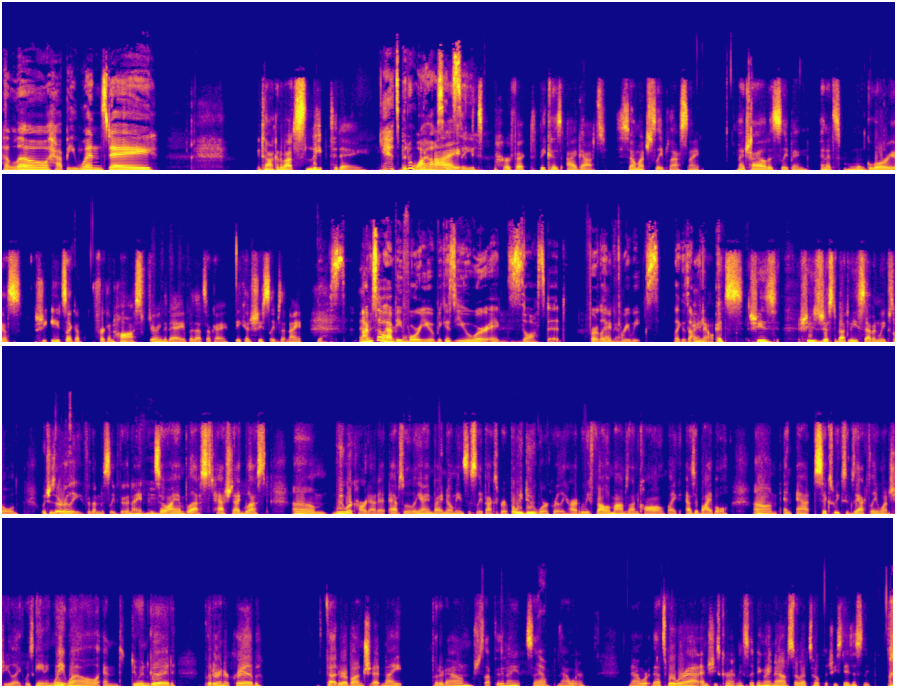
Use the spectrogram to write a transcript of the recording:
Hello, happy Wednesday. We're talking about sleep today. Yeah, it's been a while I, the it's perfect because I got so much sleep last night. My child is sleeping and it's glorious. She eats like a freaking hoss during the day, but that's okay because she sleeps at night. yes. And I'm so happy for you because you were exhausted for like three weeks, like a zombie. I know it's she's she's just about to be seven weeks old, which is early for them to sleep through the night, Mm-hmm. and so I am blessed. Hashtag blessed. Um, we work hard at it. Absolutely, I am by no means a sleep expert, but we do work really hard. We follow moms on call like as a bible. Um, and at six weeks exactly, once she like was gaining weight well and doing good, put her in her crib, fed her a bunch at night, put her down. She slept through the night. So Yep. now we're now we're that's where we're at, and she's currently sleeping right now. So let's hope that she stays asleep.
